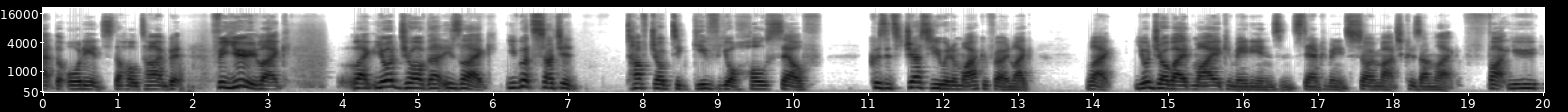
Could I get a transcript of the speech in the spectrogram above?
at the audience the whole time. But for you, like like your job, that is like you've got such a tough job to give your whole self because it's just you at a microphone like like your job i admire comedians and stand up comedians so much because i'm like fuck you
